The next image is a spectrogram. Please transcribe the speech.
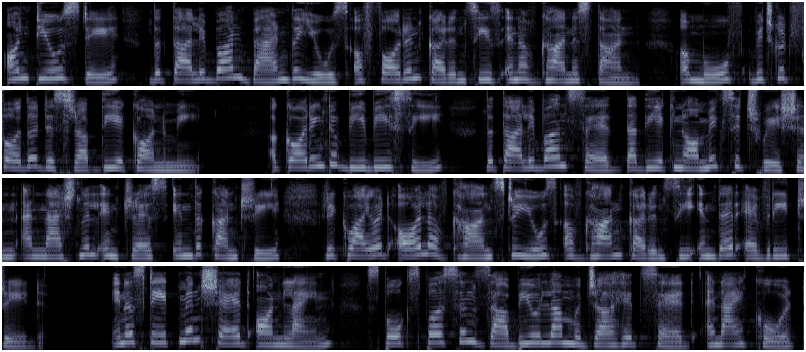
On Tuesday, the Taliban banned the use of foreign currencies in Afghanistan, a move which could further disrupt the economy. According to BBC, the Taliban said that the economic situation and national interests in the country required all Afghans to use Afghan currency in their every trade. In a statement shared online, spokesperson Zabiullah Mujahid said, and I quote,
